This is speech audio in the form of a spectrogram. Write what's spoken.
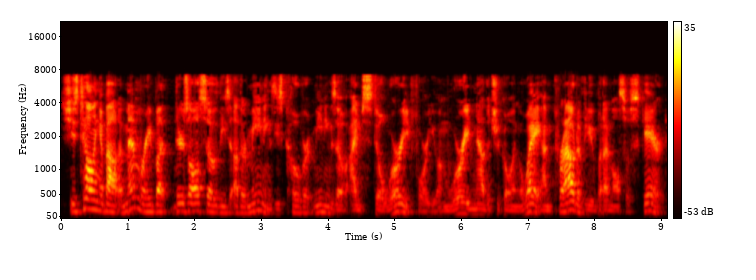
she's telling about a memory, but there's also these other meanings, these covert meanings of I'm still worried for you. I'm worried now that you're going away. I'm proud of you, but I'm also scared.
